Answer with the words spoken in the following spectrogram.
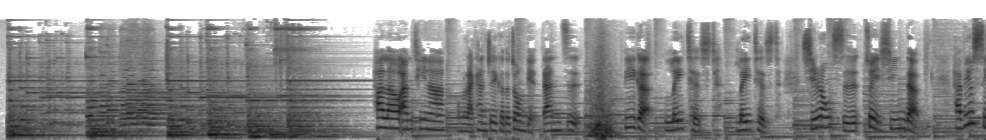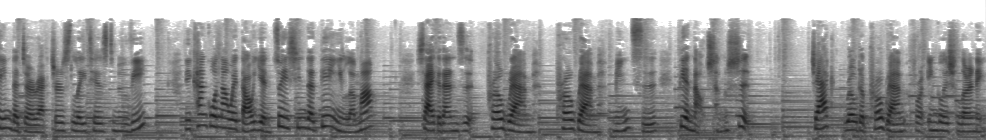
Hello, I'm Tina。我们来看这一课的重点单字。第一个，latest，latest，形容词，最新的。Have you seen the director's latest movie？ 你看过那位导演最新的电影了吗？下一个单字，program，program，名词，电脑程式。Jack wrote a program for English learning.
